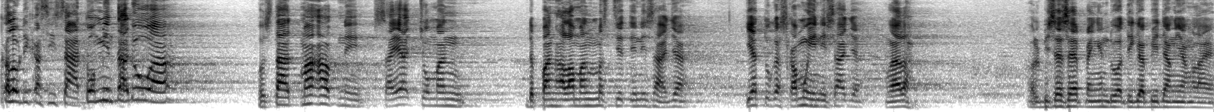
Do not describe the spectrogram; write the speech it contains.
Kalau dikasih satu, minta dua. Ustadz maaf nih, saya cuman depan halaman masjid ini saja. Ya tugas kamu ini saja. Enggak lah. Kalau bisa saya pengen dua tiga bidang yang lain.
